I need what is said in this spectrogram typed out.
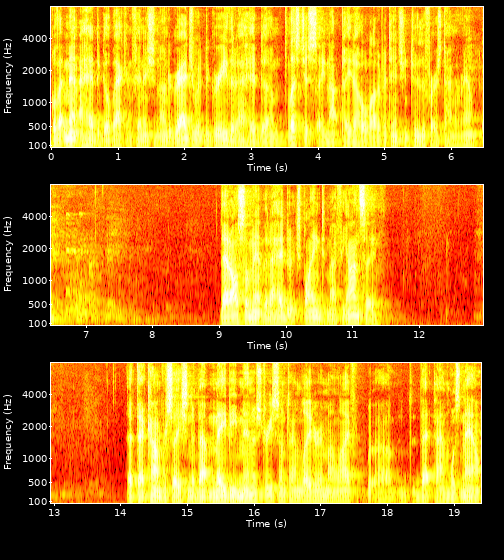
Well, that meant I had to go back and finish an undergraduate degree that I had, um, let's just say, not paid a whole lot of attention to the first time around. That also meant that I had to explain to my fiance that that conversation about maybe ministry sometime later in my life, uh, that time was now.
